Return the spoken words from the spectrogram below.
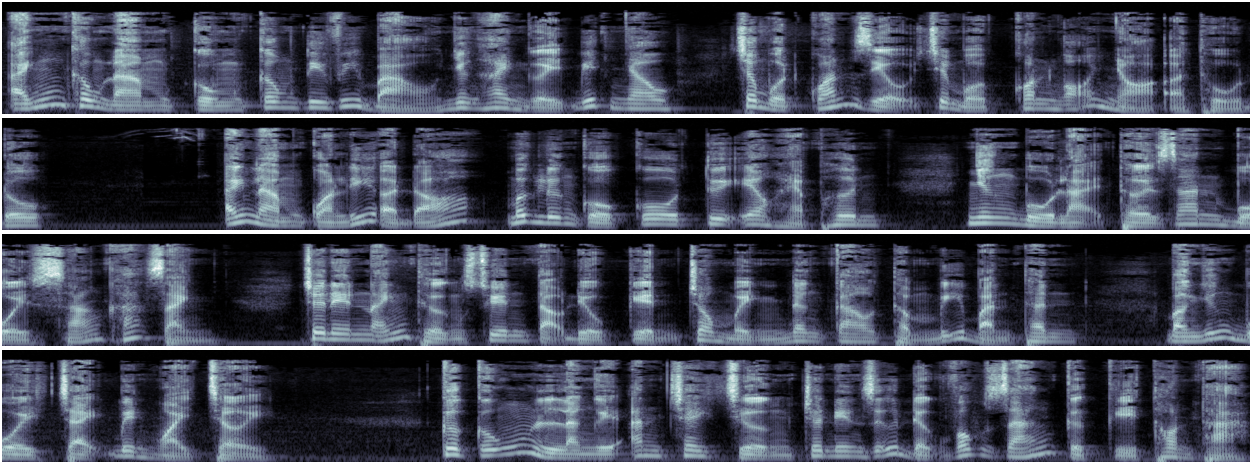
Ánh không làm cùng công ty với Bảo nhưng hai người biết nhau trong một quán rượu trên một con ngõ nhỏ ở thủ đô. Ánh làm quản lý ở đó, mức lương của cô tuy eo hẹp hơn nhưng bù lại thời gian buổi sáng khá rảnh. Cho nên ánh thường xuyên tạo điều kiện cho mình nâng cao thẩm mỹ bản thân bằng những buổi chạy bên ngoài trời Cô cũng là người ăn chay trường cho nên giữ được vóc dáng cực kỳ thon thả.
